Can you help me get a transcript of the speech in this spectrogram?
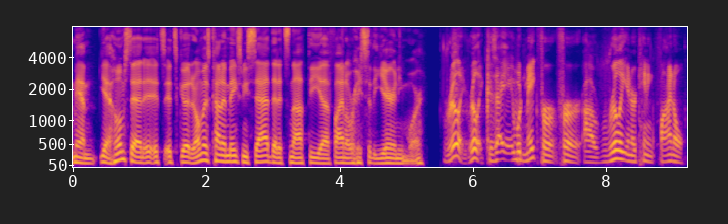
Man, yeah, Homestead, it's it's good. It almost kind of makes me sad that it's not the uh, final race of the year anymore. Really, really, because it would make for for a really entertaining final.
